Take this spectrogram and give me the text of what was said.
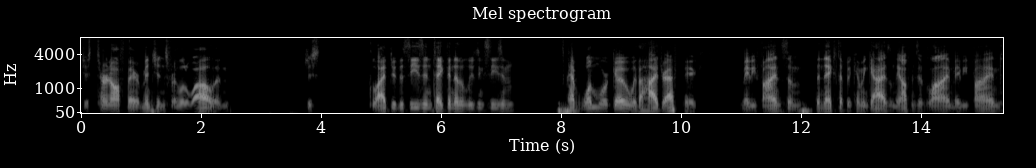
just turn off their mentions for a little while and just glide through the season, take another losing season, have one more go with a high draft pick, maybe find some the next up and coming guys on the offensive line. Maybe find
